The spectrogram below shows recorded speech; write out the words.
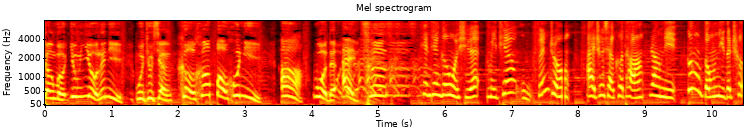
当我拥有了你，我就想好好保护你啊，我的爱车。天天跟我学，每天五分钟，爱车小课堂，让你更懂你的车。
